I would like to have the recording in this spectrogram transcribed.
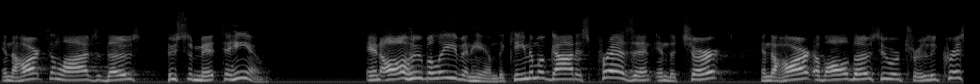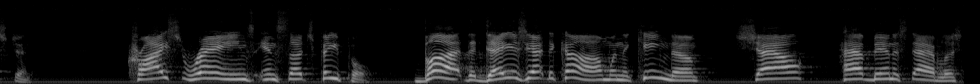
in the hearts and lives of those who submit to Him and all who believe in Him. The kingdom of God is present in the church and the heart of all those who are truly Christian. Christ reigns in such people, but the day is yet to come when the kingdom shall have been established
